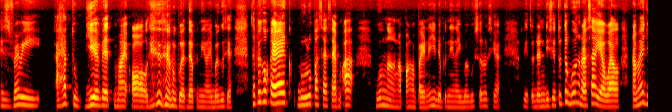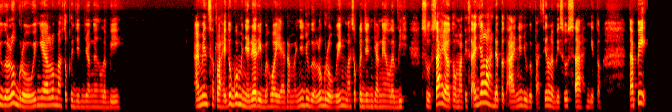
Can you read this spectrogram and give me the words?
is very I have to give it my all gitu buat dapet nilai bagus ya. Tapi kok kayak dulu pas SMA gue nggak ngapa-ngapain aja dapet nilai bagus terus ya gitu dan di situ tuh gue ngerasa ya well namanya juga lo growing ya lo masuk ke jenjang yang lebih I mean setelah itu gue menyadari bahwa ya namanya juga lo growing masuk ke jenjang yang lebih susah ya otomatis aja lah dapet A-nya juga pasti lebih susah gitu. Tapi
